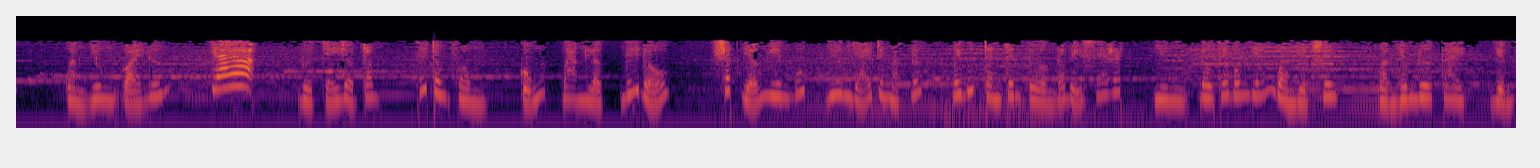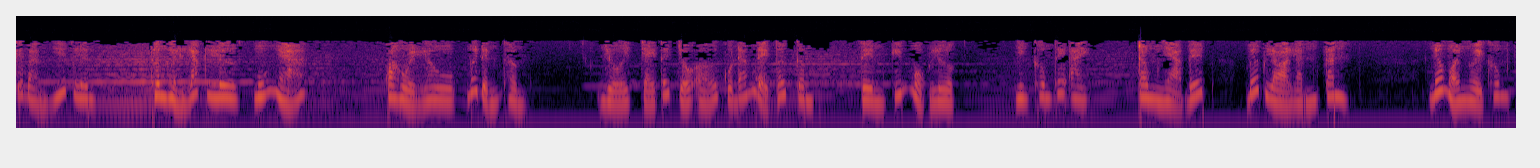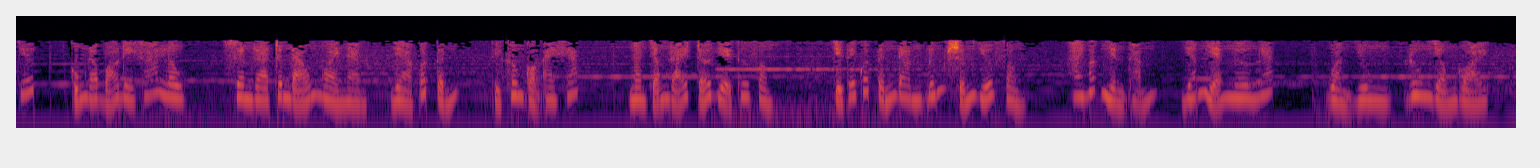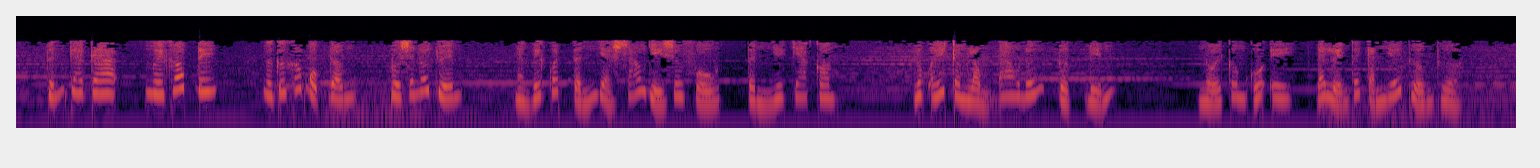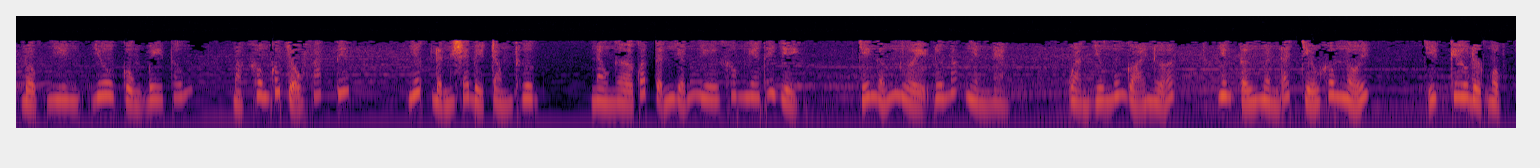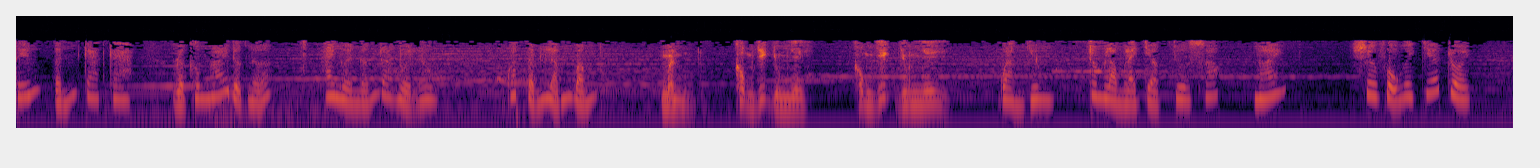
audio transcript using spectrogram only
Hoàng dung gọi lớn, cha! Vừa chạy vào trong, thấy trong phòng cũng bàn lật ghế đổ sách vở nghiêng bút, dương giải trên mặt đất, mấy bức tranh trên tường đã bị xé rách, nhưng đâu thấy bóng dáng hoàng dược sư. Hoàng dung đưa tay, dựng cái bàn viết lên. Thân hình lắc lư, muốn ngã. Qua hồi lâu mới định thần. Vội chạy tới chỗ ở của đám đệ tớ câm, tìm kiếm một lượt, nhưng không thấy ai. Trong nhà bếp bếp lò lạnh tanh. Nếu mọi người không chết, cũng đã bỏ đi khá lâu. Xem ra trên đảo ngoài nàng và quách tỉnh thì không còn ai khác nàng chậm rãi trở về thư phòng. Chỉ thấy quách tỉnh đang đứng sững giữa phòng. Hai mắt nhìn thẳng, dám vẻ ngơ ngác. Hoàng dung run giọng gọi, tỉnh ca ca, người khóc đi, người cứ khóc một trận, rồi sẽ nói chuyện. Nàng biết quách tỉnh và sáu vị sư phụ tình như cha con. Lúc ấy trong lòng đau đớn cực điểm. Nội công của y đã luyện tới cảnh giới thượng thừa, đột nhiên vô cùng bi thống mà không có chỗ phát tiết, nhất định sẽ bị trọng thương nào ngờ quách tỉnh vẫn như không nghe thấy gì. Chỉ ngẩn người đưa mắt nhìn nàng. Hoàng dung muốn gọi nữa nhưng tự mình đã chịu không nổi. Chỉ kêu được một tiếng tỉnh ca ca rồi không nói được nữa. Hai người ngẩn ra hồi lâu. Quách tỉnh lẩm bẩm. Mình không giết dung nhi không giết dung nhi. Hoàng dung trong lòng lại chợt chua xót nói sư phụ ngươi chết rồi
